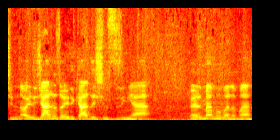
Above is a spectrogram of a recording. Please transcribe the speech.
şimdi oynayacağınız oyunu kardeşim sizin ya. Ölmem umarım ha.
